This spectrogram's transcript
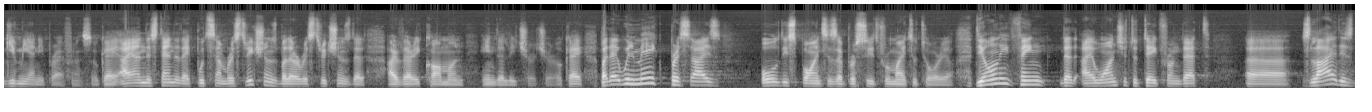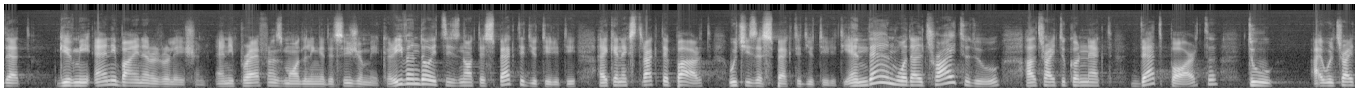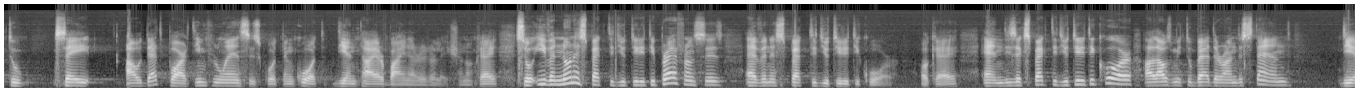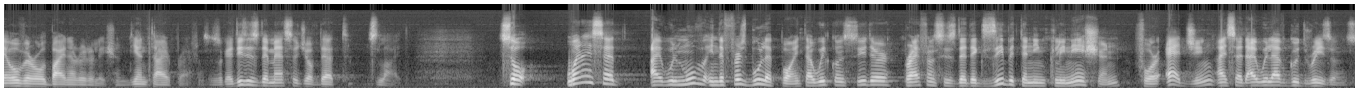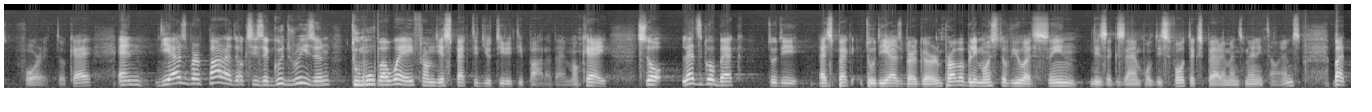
give me any preference, okay? I understand that I put some restrictions, but there are restrictions that are very common in the literature, okay? But I will make precise all these points as I proceed through my tutorial. The only thing that I want you to take from that uh, slide is that give me any binary relation, any preference modeling a decision maker. Even though it is not expected utility, I can extract a part which is expected utility. And then what I'll try to do, I'll try to connect that part to, I will try to say how that part influences, quote unquote, the entire binary relation, okay? So even non-expected utility preferences have an expected utility core okay? And this expected utility core allows me to better understand the overall binary relation, the entire preferences, okay? This is the message of that slide. So when I said I will move in the first bullet point, I will consider preferences that exhibit an inclination for edging. I said I will have good reasons for it, okay? And the Ellsberg paradox is a good reason to move away from the expected utility paradigm, okay? So let's go back to the to the Ellsberg urn, and probably most of you have seen this example, these thought experiments many times, but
